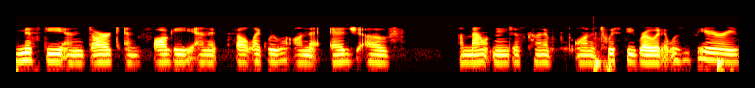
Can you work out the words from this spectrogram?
misty and dark and foggy, and it felt like we were on the edge of a mountain, just kind of on a twisty road. It was very,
